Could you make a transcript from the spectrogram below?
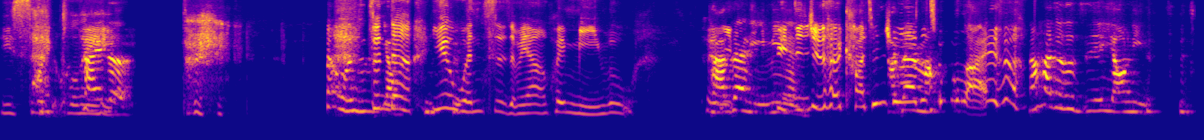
？，exactly，的，对，那蚊子真的，因为蚊子怎么样会迷路，卡在里面，闭进去，它卡进去了，出不来了。然后它就是直接咬你的指甲。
